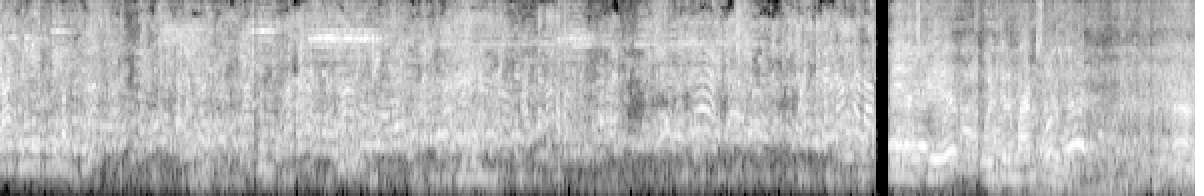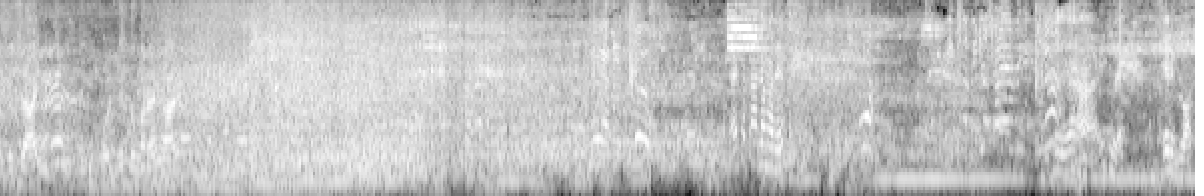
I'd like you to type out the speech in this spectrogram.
শাক থেকে সব কিছু পোলট্রির মাংস নেব হ্যাঁ তো যাই দেখি পোলট্রির দোকানে যাই একটা কাজ আমাদের হ্যাঁ এই তো ডেলি ব্লগ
